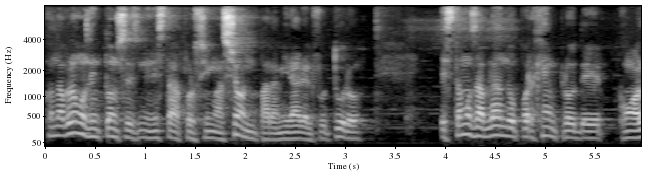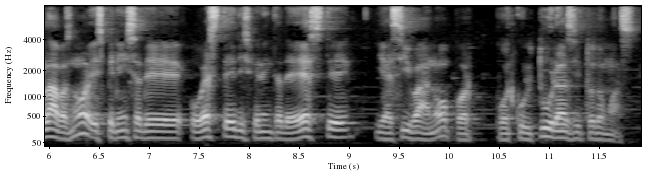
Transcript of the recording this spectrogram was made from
cuando hablamos entonces en esta aproximación para mirar el futuro, estamos hablando, por ejemplo, de, como hablabas, ¿no? Experiencia de oeste, diferente de este, y así va, ¿no? Por, por culturas y todo más.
